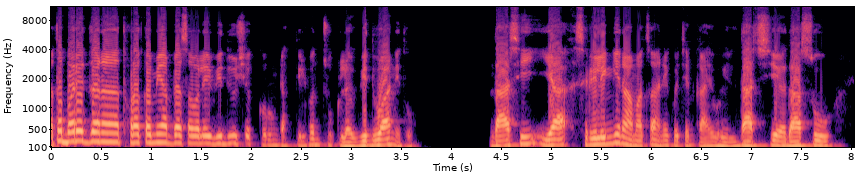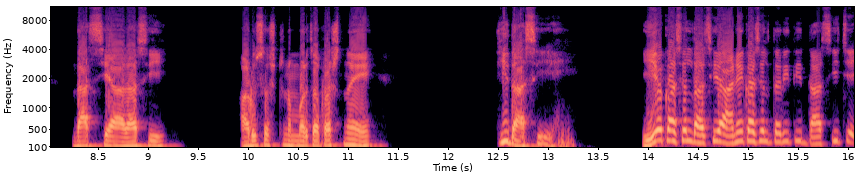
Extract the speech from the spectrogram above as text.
आता बरेच जण थोडा कमी अभ्यासावाले विदूषक करून टाकतील पण चुकलं. विद्वान येतो. दासी या श्रीलिंगी नामाचा अनेक वचन काय होईल? दास्य दासू दास्या दासी. अडुसष्ट नंबरचा प्रश्न आहे. ती दासी आहे. एक असेल दासी अनेक असेल तरी ती दासीचे.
